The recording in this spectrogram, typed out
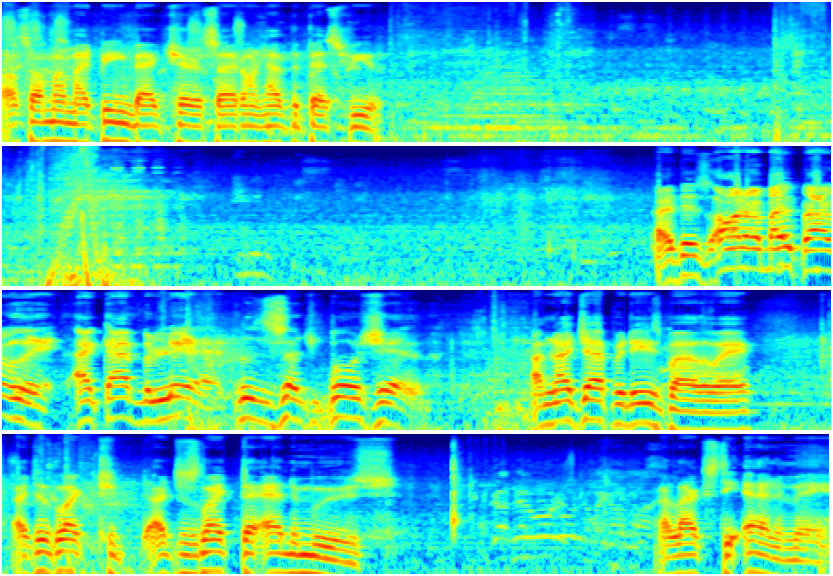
Also, I'm on my beanbag chair, so I don't have the best view. I dishonor my family. I can't believe it. This is such bullshit. I'm not Japanese, by the way. I just like to. I just like the animes. I likes the anime.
